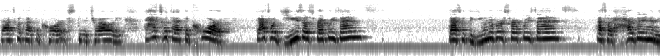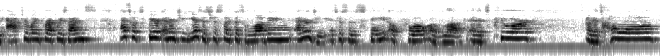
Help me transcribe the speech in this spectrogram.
That's what's at the core of spirituality. That's what's at the core. That's what Jesus represents. That's what the universe represents. That's what heaven and the afterlife represents. That's what spirit energy is. It's just like this loving energy. It's just a state of flow of love. And it's pure and it's whole.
